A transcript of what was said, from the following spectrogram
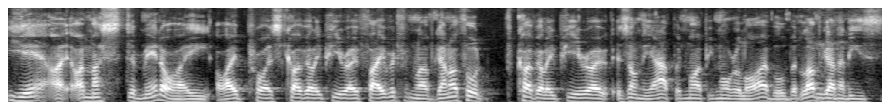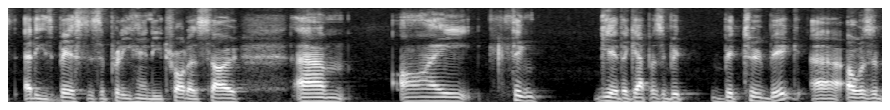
Yeah, I, I must admit, I, I priced Kai Valley Piero favourite from Love Gun. I thought Kai Valley Piero is on the up and might be more reliable, but Love Gun at his at his best is a pretty handy trotter. So, um, I think yeah, the gap is a bit bit too big. Uh, I was a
